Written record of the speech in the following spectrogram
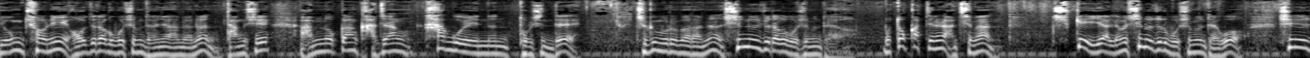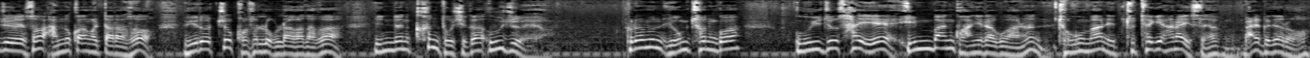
용천이 어디라고 보시면 되냐 하면은 당시 압록강 가장 하구에 있는 도시인데 지금으로 말하면 신의주라고 보시면 돼요. 뭐 똑같지는 않지만 쉽게 이해하려면 신의주로 보시면 되고 신의주에서 압록강을 따라서 위로 쭉 거슬러 올라가다가 있는 큰 도시가 의주예요. 그러면 용천과 의주 사이에 임반관이라고 하는 조그만 주택이 하나 있어요. 말 그대로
